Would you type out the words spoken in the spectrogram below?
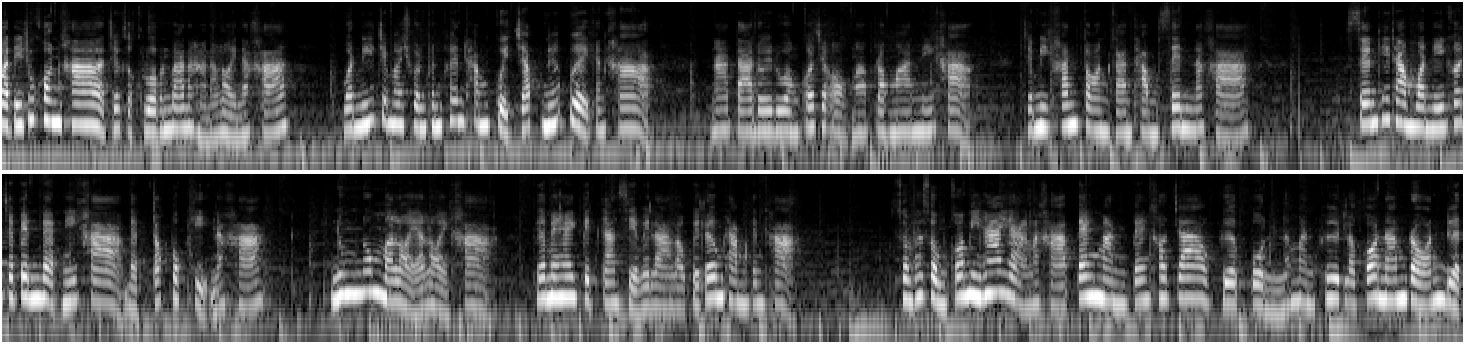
วัสดีทุกคนค่ะ เจอกับครัวบ้านๆอาหารอร่อยนะคะ วันนี้จะมาชวนเพื่อนๆทำก๋วยจั๊บเนื้อเปื่อยกันค่ะ หน้าตาโดยรวมก็จะออกมาประมาณนี้ค่ะ จะมีขั้นตอนการทำเส้นนะคะ เส้นที่ทำวันนี้ก็จะเป็นแบบนี้ค่ะ แบบต๊อกโบกินะคะ นุ่มๆอร่อยๆค่ะ เพื่อไม่ให้เป็นการเสียเวลาเราไปเริ่มทำกันค่ะ ส่วนผสมก็มี 5 อย่างนะคะ แป้งมัน แป้งข้าวเจ้า เกลือป่น น้ำมันพืช แล้วก็น้ำร้อนเดือด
